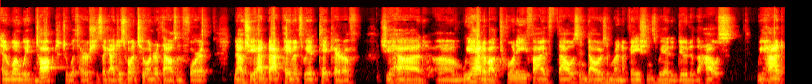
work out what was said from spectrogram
and when we talked to, with her, she's like, "I just want two hundred thousand for it." Now she had back payments we had to take care of. She had um, we had about twenty five thousand dollars in renovations we had to do to the house. We had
